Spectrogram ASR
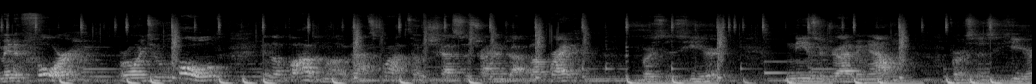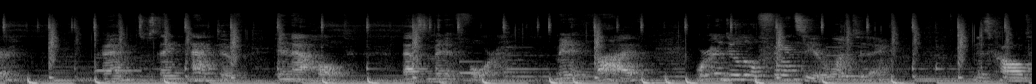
Minute four, we're going to hold in the bottom of that squat. So chest is trying to drive upright versus here. Knees are driving out versus here. Okay, so staying active in that hold. That's minute four. Minute five, we're gonna do a little fancier one today. It's called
